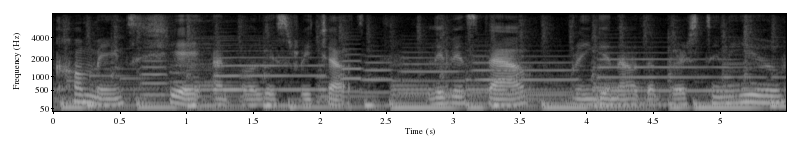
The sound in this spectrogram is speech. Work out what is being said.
comment, share, and always reach out. Living Style, bringing out the best in you.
